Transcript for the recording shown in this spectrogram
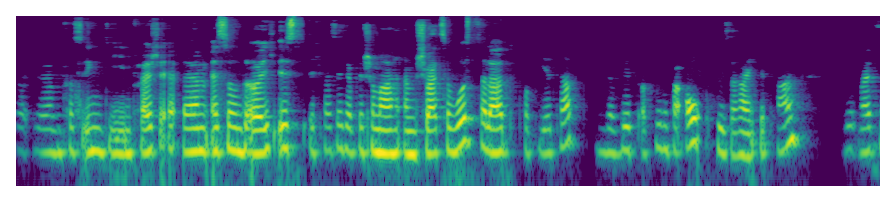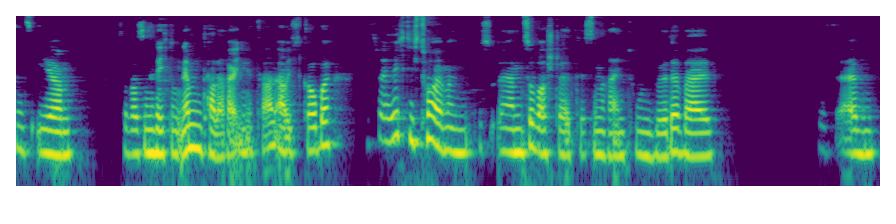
was irgendwie ein Fleischesser unter euch ist. Ich weiß nicht, ob ihr schon mal ähm, Schweizer Wurstsalat probiert habt. Da wird auf jeden Fall auch Käse reingetan. Da Wird meistens eher sowas in Richtung Emmentaler reingetan. Aber ich glaube, das wäre richtig toll, wenn man ähm, sowas stattdessen reintun würde, weil das ähm,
